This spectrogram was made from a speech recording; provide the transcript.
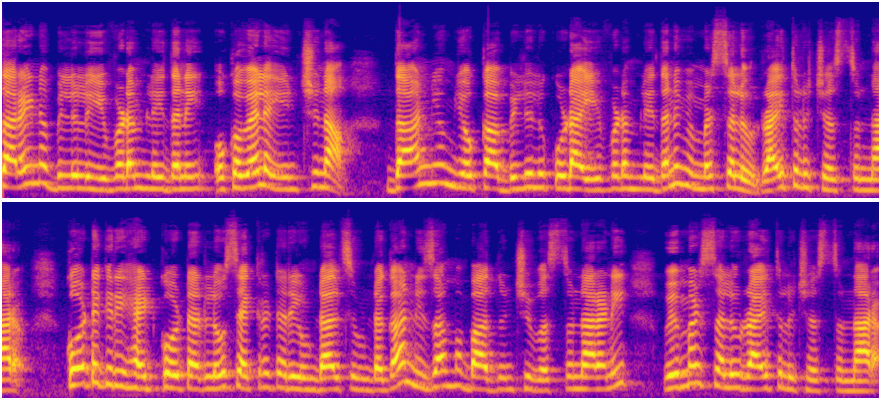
సరైన బిల్లులు ఇవ్వడం లేదని ఒకవేళ ఇచ్చినా ధాన్యం యొక్క బిల్లులు కూడా ఇవ్వడం లేదని విమర్శలు రైతులు చేస్తున్నారు. కోటగిరి హెడ్ క్వార్టర్లో సెక్రటరీ ఉండాల్సి ఉండగా నిజామాబాద్ నుంచి వస్తున్నారని విమర్శలు రైతులు చేస్తున్నారు.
